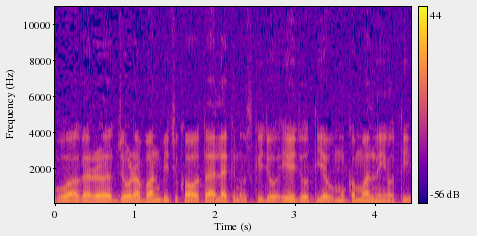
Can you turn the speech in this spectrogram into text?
वो अगर जोड़ा बन भी चुका होता है, लेकिन उसकी जो एज होती है वो मुकम्मल नहीं होती।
